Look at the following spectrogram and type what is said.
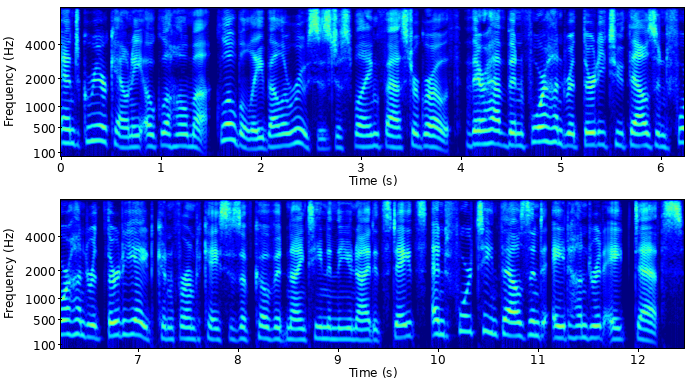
and Greer County, Oklahoma. Globally, Belarus is displaying faster growth. There have been 432,438 confirmed cases of COVID 19 in the United States and 14,808 deaths.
